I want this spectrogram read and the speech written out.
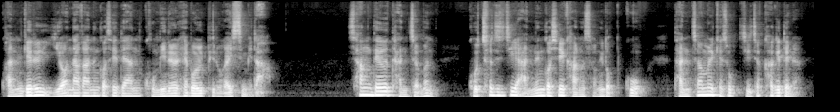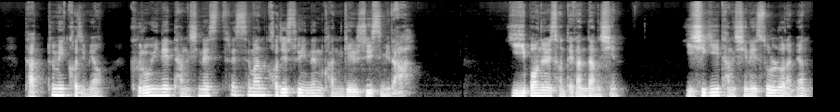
관계를 이어나가는 것에 대한 고민을 해볼 필요가 있습니다. 상대의 단점은 고쳐지지 않는 것일 가능성이 높고 단점을 계속 지적하게 되면 다툼이 커지며 그로 인해 당신의 스트레스만 커질 수 있는 관계일 수 있습니다. 2번을 선택한 당신. 이 시기 당신의 솔로라면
